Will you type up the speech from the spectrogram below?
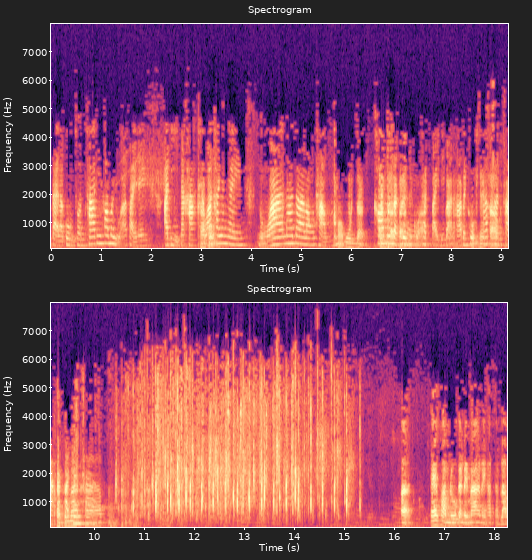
แต่ละกลุ่มชนชาติที่เข้ามาอยู่อาศัยในอดีตนะคะ ครับแต่ว่าผม ถ้ายังไงหนูว่าน่าจะลองถามข้อมูลจากข้อมูลจากกลุ่มถัดไปดีกว่าถัดไปดีกว่านะคะ เป็นกโอลุ่มเคชาติครับพันธุ์ค่ะขอบคุณขมากเชิญคค่ะรับ เอ่อ ได้ความรู้กันไปมากนะครับสำหรับ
